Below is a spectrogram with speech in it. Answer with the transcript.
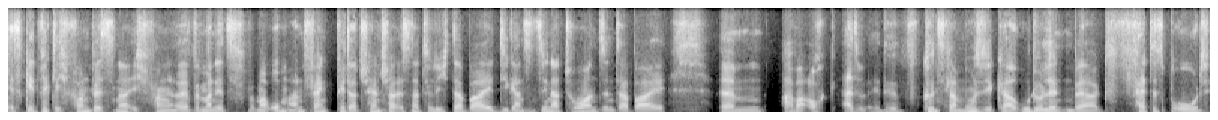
es geht wirklich von bis. Ne? Ich fange, äh, wenn man jetzt mal oben anfängt, Peter Tschentscher ist natürlich dabei, die ganzen Senatoren sind dabei, ähm, aber auch also äh, Künstler, Musiker, Udo Lindenberg, Fettes Brot,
